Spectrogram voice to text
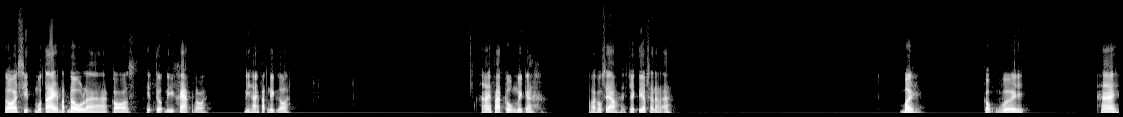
Rồi, xịt một tay, bắt đầu là có hiện tượng đi khác rồi. Đi hai phát nghịch rồi. Hai phát cầu nghịch à? Rồi, không sao. Để check tiếp xem nào đã. 7 cộng với 2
